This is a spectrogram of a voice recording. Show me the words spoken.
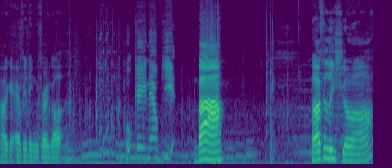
I get everything we've already got. Okay, now get. Bye. Bye, Felicia.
